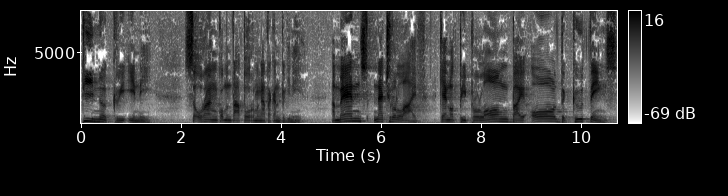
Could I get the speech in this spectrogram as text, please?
di negeri ini. Seorang komentator mengatakan begini, "A man's natural life cannot be prolonged by all the good things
